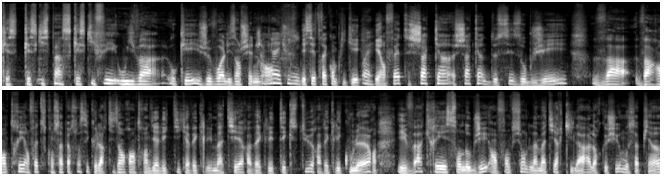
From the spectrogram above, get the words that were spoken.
qu'est-ce qui se passe? Qu'est-ce qu'il fait? Où il va? Ok, je vois les enchaînements. Et c'est très compliqué. Et en fait, chacun, chacun de ces objets va, va rentrer. En fait, ce qu'on s'aperçoit, c'est que l'artisan rentre en dialectique avec les matières, avec les textures, avec les couleurs, et va créer son objet en fonction de la matière qu'il a, alors que chez Homo sapiens,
